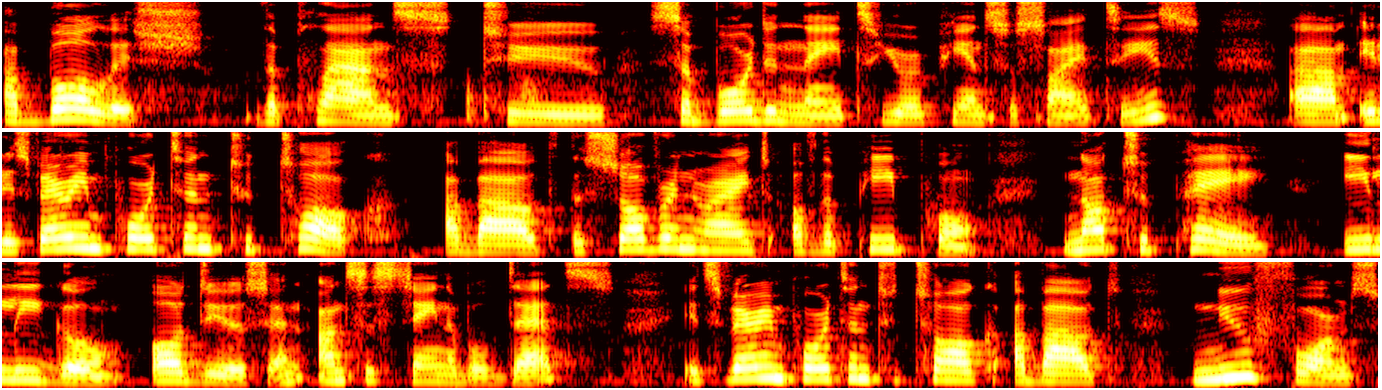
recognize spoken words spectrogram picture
abolish the plans to subordinate European societies, um, it is very important to talk about the sovereign right of the people not to pay illegal, odious, and unsustainable debts. It's very important to talk about new forms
